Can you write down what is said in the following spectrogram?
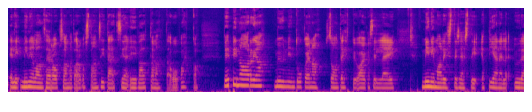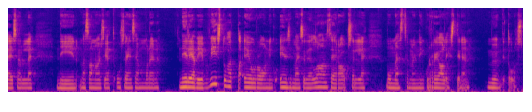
Eli minilanseerauksella mä tarkoitan sitä, että siellä ei välttämättä ole vaikka webinaaria myynnin tukena. Se on tehty aika silleen minimalistisesti ja pienelle yleisölle, niin mä sanoisin, että usein semmoinen 4-5 tuhatta euroa on niin kuin ensimmäiselle lanseeraukselle mun mielestä semmoinen niin kuin realistinen myyntitulos.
